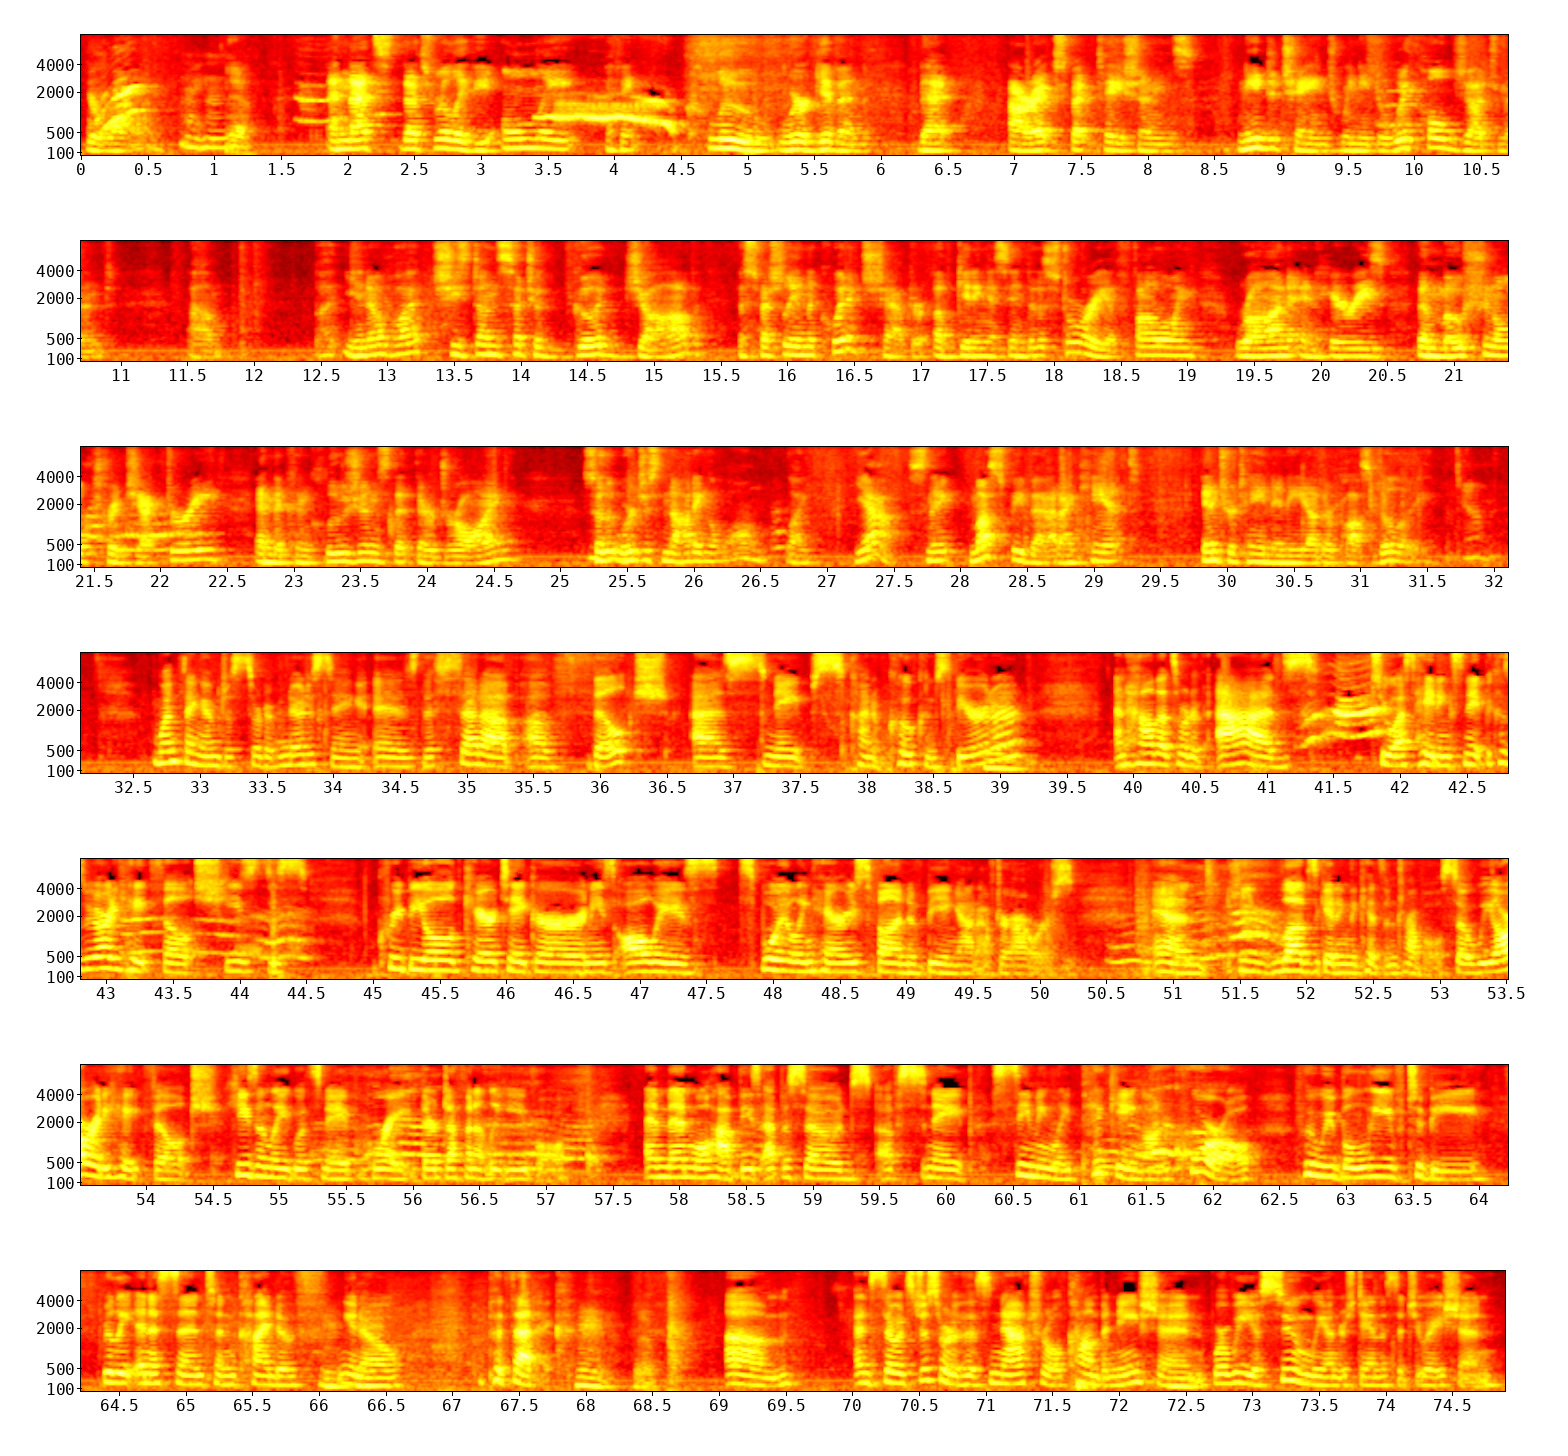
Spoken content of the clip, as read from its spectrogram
you're wrong. Yeah. And that's that's really the only I think clue we're given that our expectations need to change. We need to withhold judgment. Um, but you know what? She's done such a good job, especially in the Quidditch chapter, of getting us into the story, of following Ron and Harry's emotional trajectory and the conclusions that they're drawing, so that we're just nodding along. Like, yeah, Snape must be bad. I can't entertain any other possibility. One thing I'm just sort of noticing is the setup of Filch as Snape's kind of co-conspirator, hmm. and how that sort of adds to us hating Snape because we already hate Filch. He's this creepy old caretaker, and he's always spoiling Harry's fun of being out after hours. And he loves getting the kids in trouble. So we already hate Filch. He's in league with Snape. Great. They're definitely evil. And then we'll have these episodes of Snape seemingly picking on Quirrell, who we believe to be really innocent and kind of, you know, pathetic. Um, and so it's just sort of this natural combination where we assume we understand the situation,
